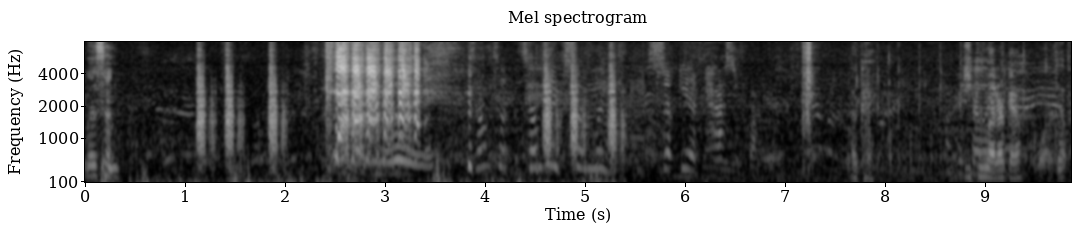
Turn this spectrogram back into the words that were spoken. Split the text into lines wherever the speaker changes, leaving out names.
Listen.
sounds, sounds like someone stuck in a pacifier.
Okay. You can let her go. Yep.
